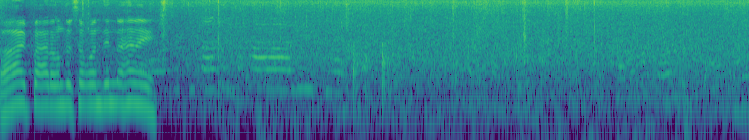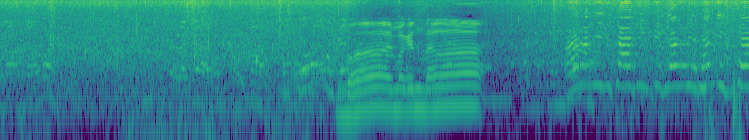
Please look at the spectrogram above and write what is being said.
Ay, parang doon sa kondinahan eh. Bay, maganda nga. Para din sa ating tiglang yan. Hanig sa...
